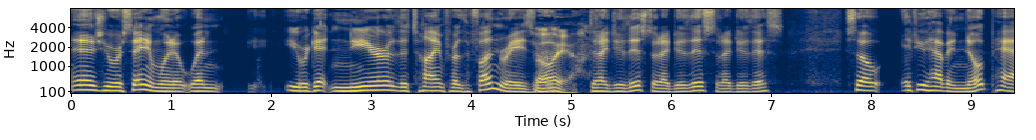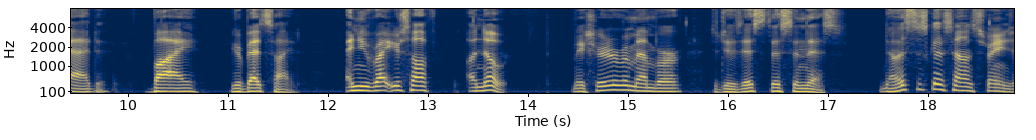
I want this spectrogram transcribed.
as you were saying, when it, when you were getting near the time for the fundraiser, Oh, yeah. did I do this? Did I do this? Did I do this? So if you have a notepad by your bedside, and you write yourself a note, make sure to remember to do this, this, and this. Now, this is going to sound strange.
